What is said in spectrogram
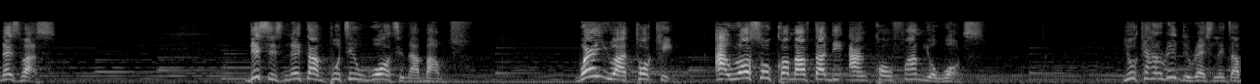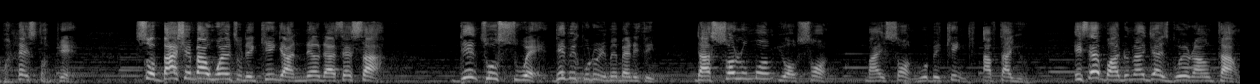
Next verse. This is Nathan putting words in her mouth. When you are talking, I will also come after thee and confirm your words. You can read the rest later, but let's stop here. So Bathsheba went to the king and knelt and said, Sir, didn't you swear? David couldn't remember anything. That Solomon, your son, my son, will be king after you. He said, But Adonijah is going around town.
